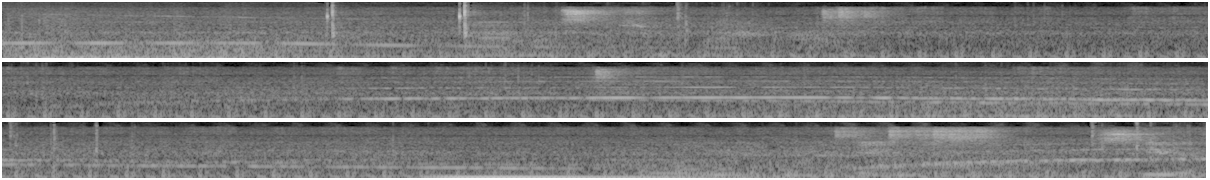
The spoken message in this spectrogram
I must have some background. Let me make my game see that.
